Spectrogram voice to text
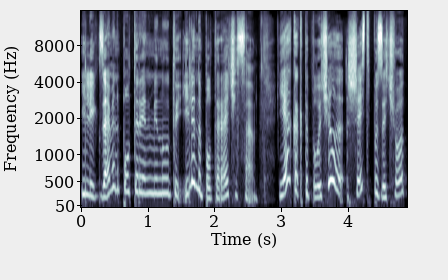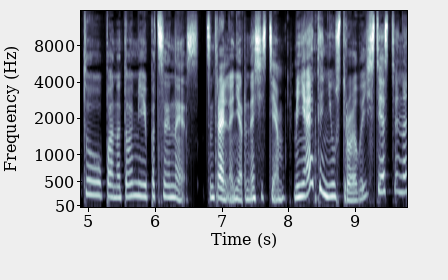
Или экзамен полторы минуты, или на полтора часа. Я как-то получила 6 по зачету по анатомии по ЦНС, центральная нервная система. Меня это не устроило, естественно.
